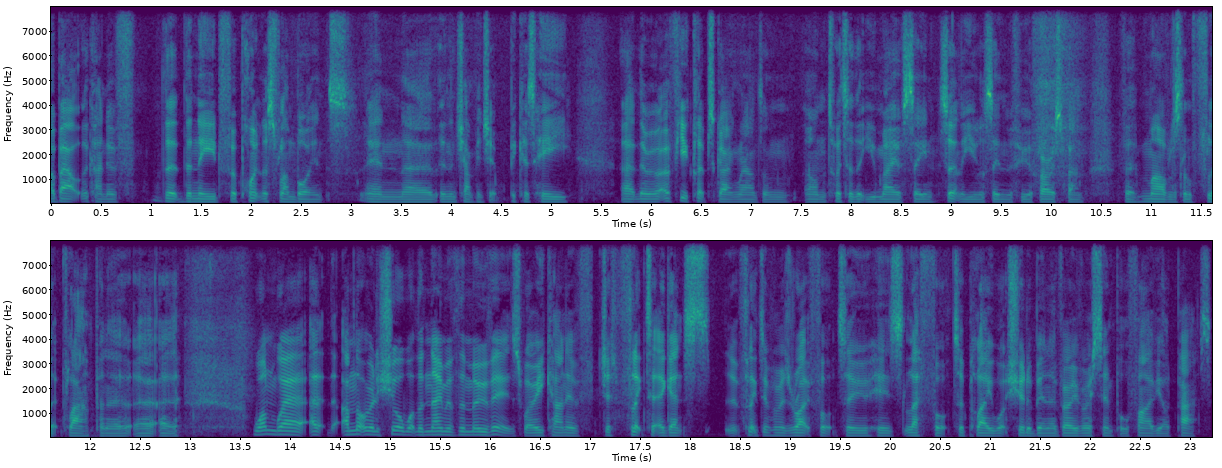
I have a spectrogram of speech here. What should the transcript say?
about the kind of the the need for pointless flamboyance in uh, in the championship because he. Uh, there were a few clips going around on, on Twitter that you may have seen. Certainly, you'll have seen them if you're a Forest fan. Of a marvelous little flip flap and a, a one where uh, I'm not really sure what the name of the move is, where he kind of just flicked it against, flicked it from his right foot to his left foot to play what should have been a very, very simple five yard pass.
